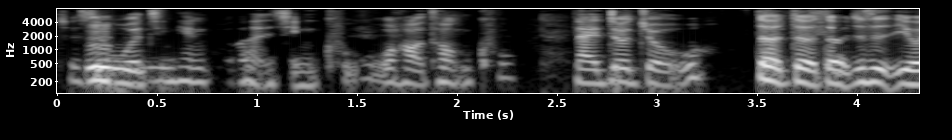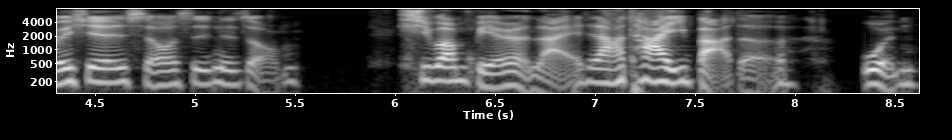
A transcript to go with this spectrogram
就是我今天过得很辛苦，嗯、我好痛苦，来救救我。对对对，就是有一些时候是那种希望别人来拉他一把的文。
